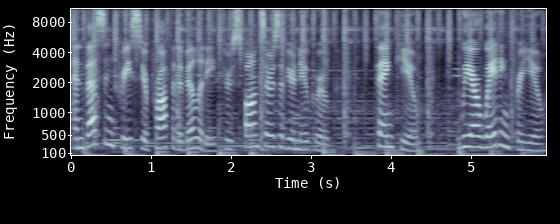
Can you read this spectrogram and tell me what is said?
and thus increase your profitability through sponsors of your new group. Thank you. We are waiting for you.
